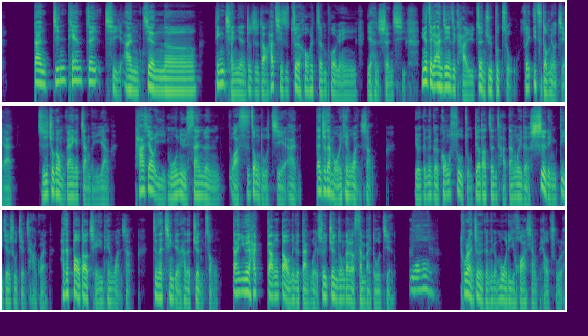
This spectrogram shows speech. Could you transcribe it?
但今天这起案件呢，听前言就知道，它其实最后会侦破原因也很神奇，因为这个案件一直卡于证据不足，所以一直都没有结案。只是就跟我们刚才讲的一样，他要以母女三人瓦斯中毒结案，但就在某一天晚上。有一个那个公诉组调到侦查单位的士林地检署检察官，他在报到前一天晚上正在清点他的卷宗，但因为他刚到那个单位，所以卷宗大概有三百多件。哇！突然就有一个那个茉莉花香飘出来，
